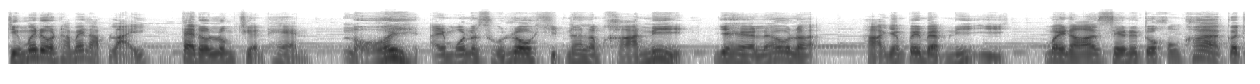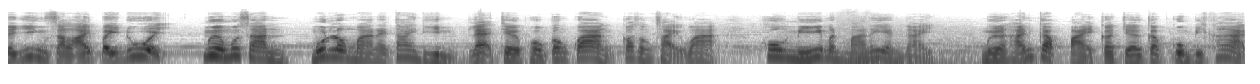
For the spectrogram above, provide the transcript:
จึงไม่โดนทำให้หลับไหล แต่โดนลมเฉือนแทน น้อย ไอ้มนอสูรโลหิตน่าลำคาญนี่ แย่แล้วล่ะ หากยังเป็นแบบนี้อีก ไม่นานเซลล์ในตัวของข้าก็จะยิ่งสลายไปด้วย เมื่อมุซันมุดลงมาในใต้ดิน และเจอโพรงกว้างๆก็สงสัยว่าโพรงนี้มันมาได้ยังไง เมื่อหันกลับไปก็เจอกับกลุ่มพิฆาต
